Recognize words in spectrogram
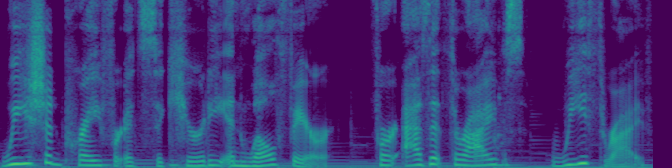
we should pray for its security and welfare for as it thrives, we thrive.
